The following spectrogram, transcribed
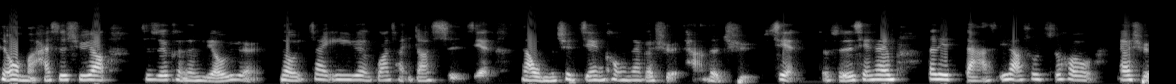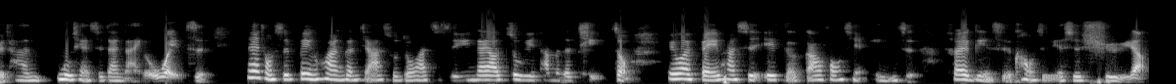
因为我们还是需要就是可能留院留在医院观察一段时间，那我们去监控那个血糖的曲线，就是现在当你打胰岛素之后，那血糖目前是在哪一个位置？那同时，病患跟家属的话，其实应该要注意他们的体重，因为肥胖是一个高风险因子，所以饮食控制也是需要。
